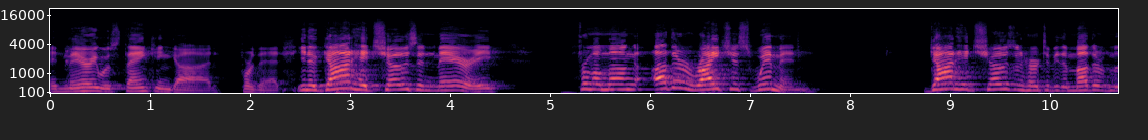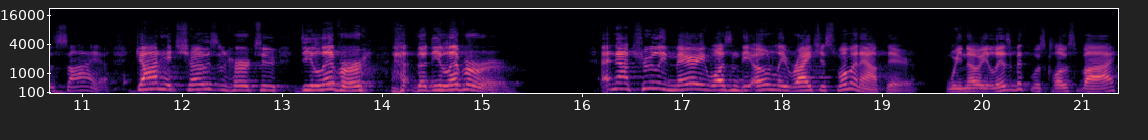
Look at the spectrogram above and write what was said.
And Mary was thanking God for that. You know, God had chosen Mary from among other righteous women God had chosen her to be the mother of Messiah. God had chosen her to deliver the deliverer. And now, truly, Mary wasn't the only righteous woman out there. We know Elizabeth was close by,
